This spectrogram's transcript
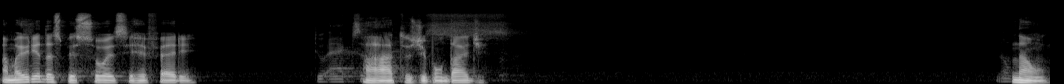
a maioria das pessoas se refere a atos de bondade. Não,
